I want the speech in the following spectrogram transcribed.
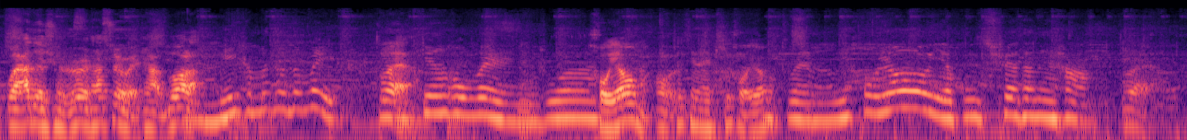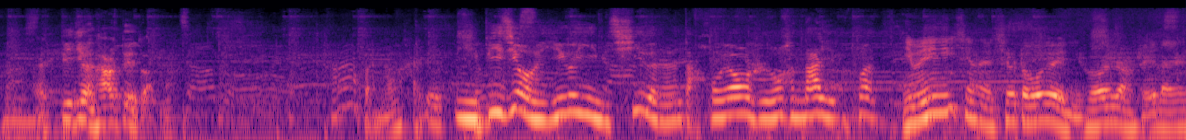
国家队确实是他岁数也差不多了。没什么他的位置。对啊，边后卫，你说后腰嘛，后他现在踢后腰。对你后腰也不缺他那号，对啊，毕竟他是队短嘛。他反正还是你毕竟一个一米七的人打后腰是有很大隐患，因为现在其实德国队，你说让谁来，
